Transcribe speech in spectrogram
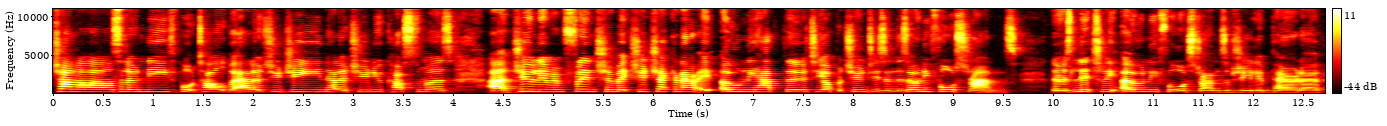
Channel Isles. Hello, Neath, Port Talbot. Hello to Eugene. Hello to new customers. Uh, Julia and Flintshire. Make sure you're checking out. It only had 30 opportunities and there's only four strands. There is literally only four strands of Jilin Peridot.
